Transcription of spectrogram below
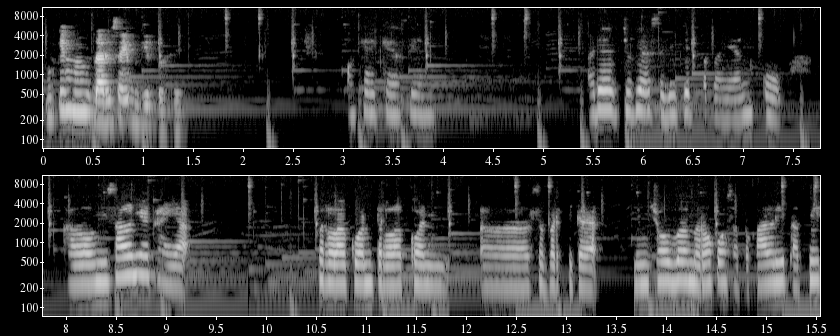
mungkin dari saya begitu sih oke okay, Kevin. Ada juga sedikit pertanyaanku. Kalau misalnya kayak perlakuan-perlakuan uh, seperti kayak mencoba merokok satu kali tapi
